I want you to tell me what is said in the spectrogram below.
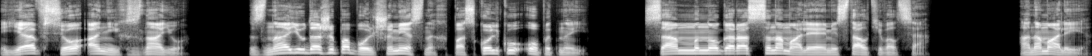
Я все о них знаю. Знаю даже побольше местных, поскольку опытный. Сам много раз с аномалиями сталкивался. Аномалии.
